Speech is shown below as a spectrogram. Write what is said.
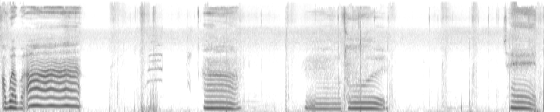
아, 뭐야, 뭐야. 아, 아, 아. 하나, 음, 둘, 셋.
